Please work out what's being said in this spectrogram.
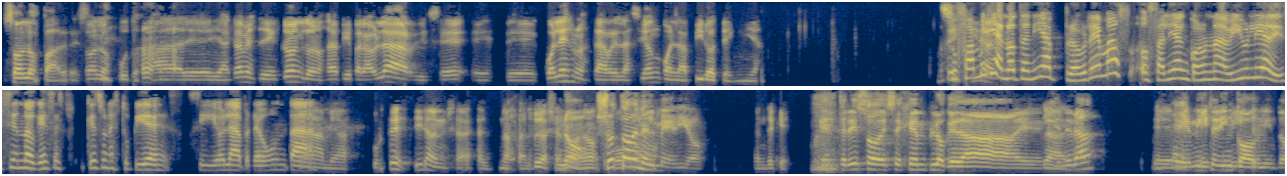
son los padres. Son los putos padres. Y acá Mr. Incógnito nos da pie para hablar. Dice, este, ¿cuál es nuestra relación con la pirotecnia? ¿Su familia no tenía problemas o salían con una Biblia diciendo que es, que es una estupidez? Siguió la pregunta. Ah, mira. ¿Ustedes tiran ya a esta, no, altura ya no, No, no, yo estaba en el medio. ¿De qué? Entre eso, ese ejemplo que da, eh, Claro. ¿quién era? Eh, Mr. Mr. Incógnito.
